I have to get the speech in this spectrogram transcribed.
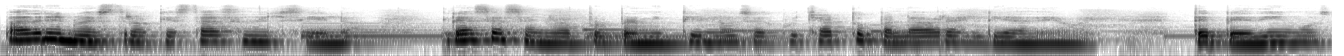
Padre nuestro que estás en el cielo, gracias Señor por permitirnos escuchar tu palabra el día de hoy. Te pedimos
